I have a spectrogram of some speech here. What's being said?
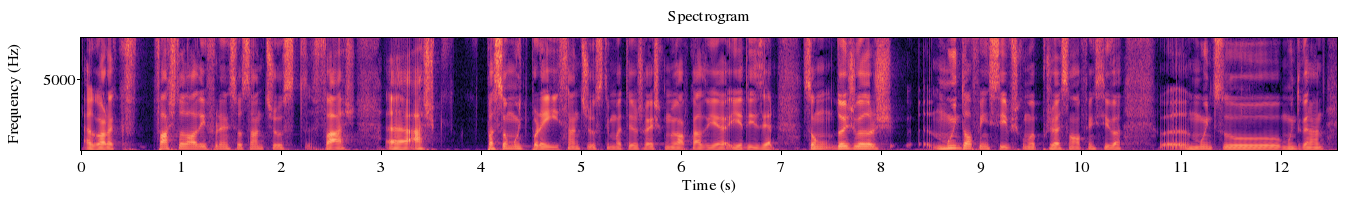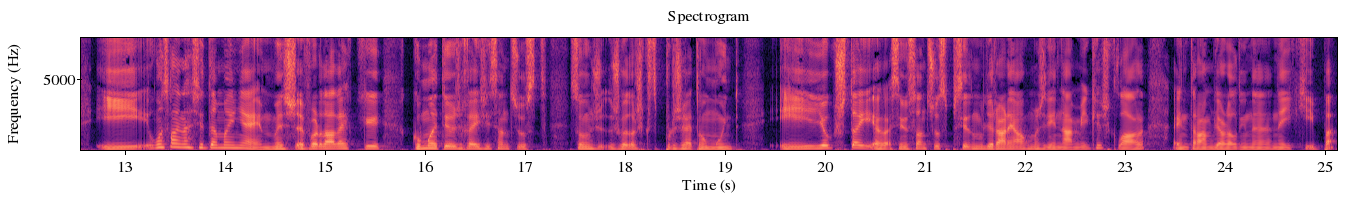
Agora que faz toda a diferença o Santos Just faz, uh, acho que passou muito por aí. Santos Justo e Mateus Reis, como eu há bocado ia, ia dizer, são dois jogadores muito ofensivos, com uma projeção ofensiva uh, muito, muito grande. E o Gonçalo Inácio também é, mas a verdade é que, como Mateus Reis e Santos Justo, são jogadores que se projetam muito. E eu gostei, assim, o Santos precisa de melhorar em algumas dinâmicas, claro, entrar melhor ali na, na equipa,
